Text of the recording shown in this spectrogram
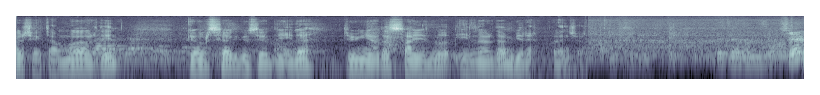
Gerçekten Mardin görsel güzelliğiyle dünyada sayılı illerden biri bence. Şef.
